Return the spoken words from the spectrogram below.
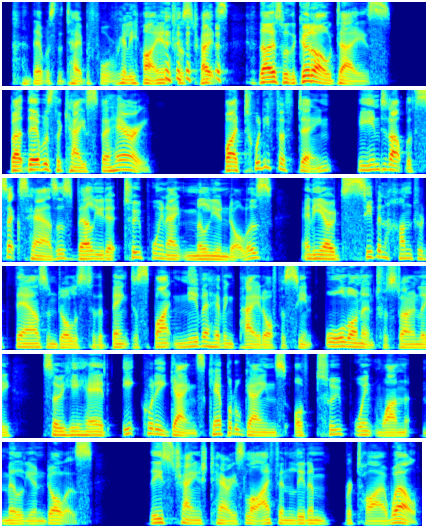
that was the day before really high interest rates. Those were the good old days. But that was the case for Harry. By 2015, he ended up with six houses valued at $2.8 million, and he owed $700,000 to the bank despite never having paid off a cent, all on interest only. So he had equity gains, capital gains of $2.1 million. These changed Harry's life and let him retire well.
